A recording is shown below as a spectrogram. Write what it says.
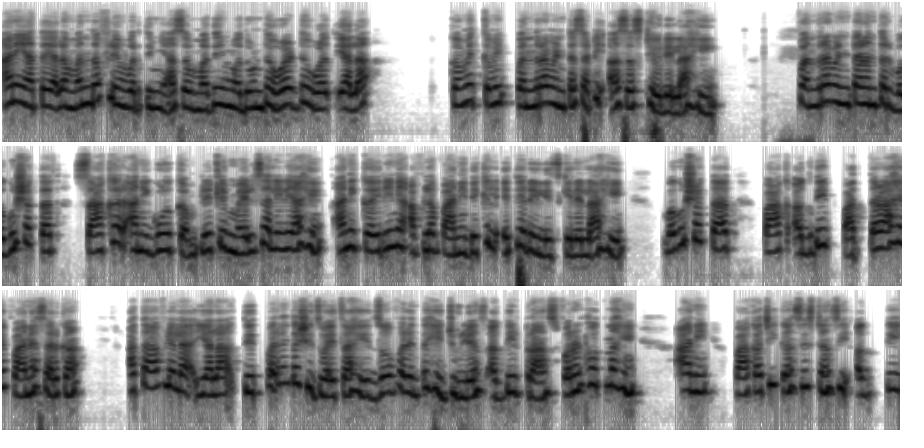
आणि आता याला मंद फ्लेमवरती मी असं मध्ये मधून ढवळत ढवळत याला कमीत कमी पंधरा मिनिटासाठी असंच ठेवलेलं आहे. पंधरा मिनिटानंतर बघू शकतात साखर आणि गुळ कम्प्लिटली मेल्ट झालेली आहे आणि कैरीने आपलं पाणी देखील येथे रिलीज केलेलं आहे. बघू शकतात पाक अगदी पातळ आहे पाण्यासारखा. आता आपल्याला याला तिथपर्यंत शिजवायचं आहे जोपर्यंत हे जुलियन्स अगदी ट्रान्सपरंट होत नाही आणि पाकाची कन्सिस्टन्सी अगदी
